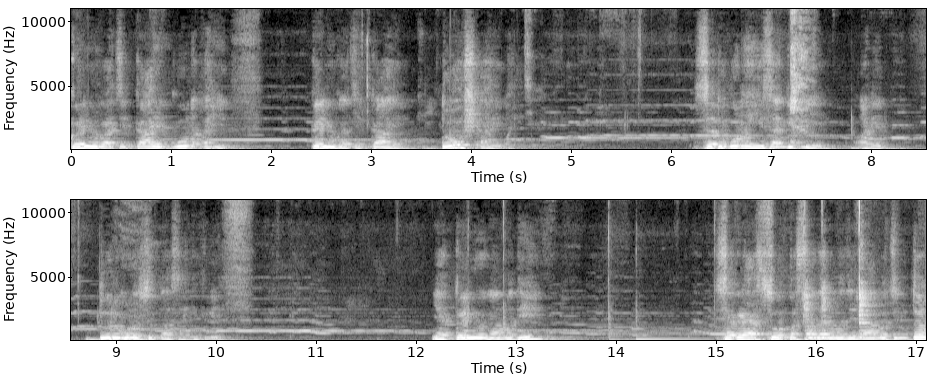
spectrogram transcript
कलियुगाचे काय गुण आहेत? कलियुगाचे काय दोष आहेत? सद्गुणही सांगितले आणि दुर्गुण सुद्धा सांगितले. या कलियुगामध्ये सगळ्यात सोपं साधन म्हणजे नामचिंतन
